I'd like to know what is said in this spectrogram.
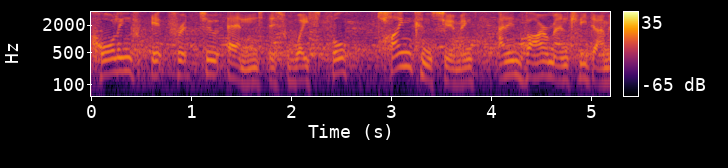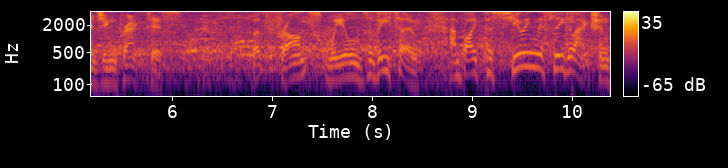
calling it for it to end this wasteful, time consuming, and environmentally damaging practice. But France wields a veto, and by pursuing this legal action,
